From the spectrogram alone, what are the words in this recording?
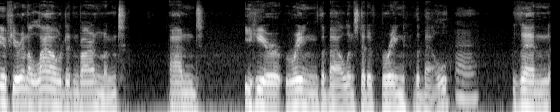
if you're in a loud environment and you hear ring the bell instead of bring the bell, mm. then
